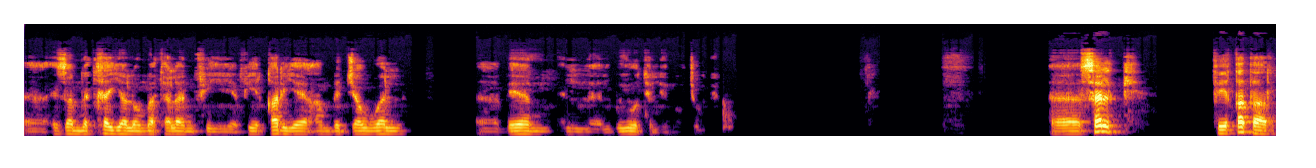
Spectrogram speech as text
آه، إذا بنتخيله مثلا في في قرية عم بتجول بين البيوت اللي موجودة. سلك في قطر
